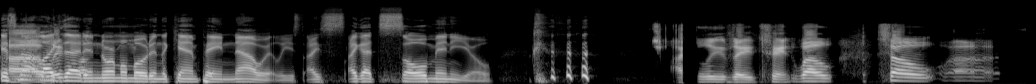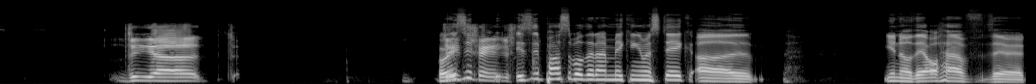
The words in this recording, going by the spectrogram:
It's not uh, like that on- in normal mode in the campaign now, at least. I, I got so many, yo. I believe they changed. Well, so uh, the uh, Or is it changed- is it possible that I'm making a mistake? Uh, you know, they all have the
